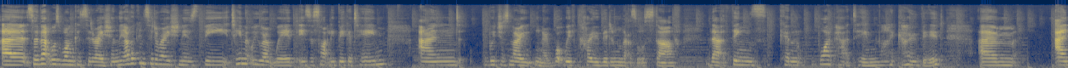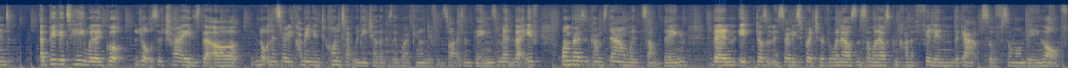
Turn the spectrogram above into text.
Uh, so that was one consideration. The other consideration is the team that we went with is a slightly bigger team and we just know, you know, what with COVID and all that sort of stuff, that things can wipe out a team like COVID. Um, and a bigger team where they've got lots of trades that are not necessarily coming into contact with each other because they're working on different sites and things meant that if one person comes down with something then it doesn't necessarily spread to everyone else and someone else can kind of fill in the gaps of someone being off.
